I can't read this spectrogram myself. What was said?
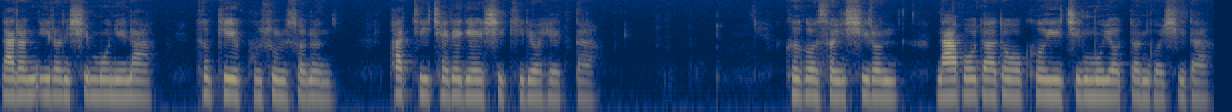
나는 이런 신문이나 특히 구술서는 파티 체력에 시키려 했다. 그것은 실은 나보다도 그의 직무였던 것이다.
